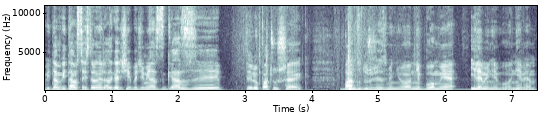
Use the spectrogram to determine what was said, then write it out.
Witam, witam, z tej strony Żadga. Dzisiaj będzie miazga z tylu paczuszek. Bardzo dużo się zmieniło, nie było mnie... Ile mnie nie było? Nie wiem.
